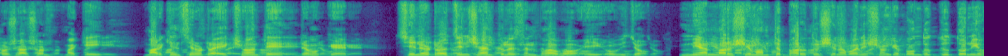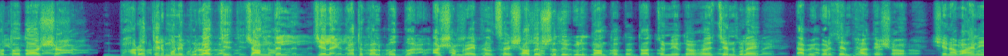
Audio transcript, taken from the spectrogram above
প্রশাসন, নাকি মার্কিন সিনেটর এক সীমান্তে ডেমোক্রেট সিনেটর জিন শাহিন তুলেছেন ভয়াবহ এই অভিযোগ। মিয়ানমার সীমান্তে ভারতীয় সেনাবাহিনীর সঙ্গে বন্দুক যুদ্ধ নিহত দশ। ভারতের মণিপুর রাজ্যের চান্দেল জেলায় গতকাল বুধবার আসাম রাইফেলস এর সদস্যদের গুলিতে অন্তত দশজন নিহত হয়েছেন বলে দাবি করেছেন ভারতীয় সেনাবাহিনী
